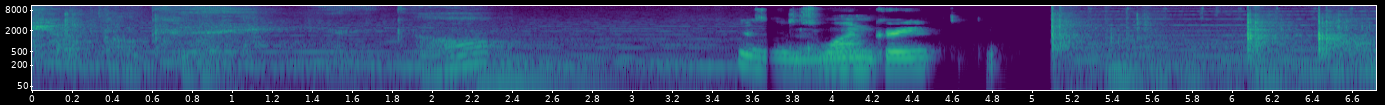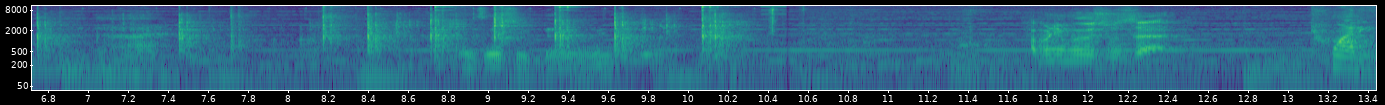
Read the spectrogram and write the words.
Okay, here you go. This is Just one one. grape. What's that shit doing, man? How many moves was that? 20.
